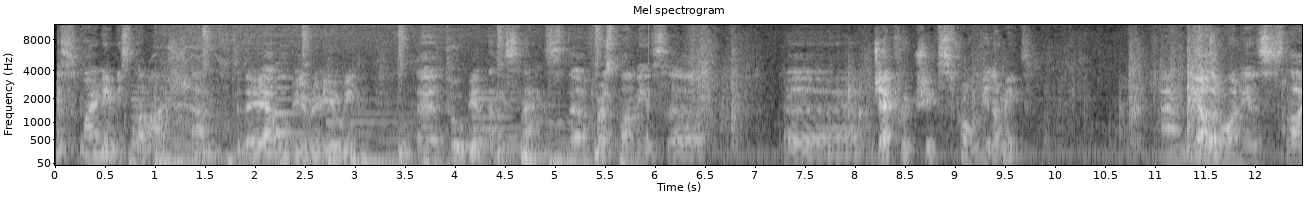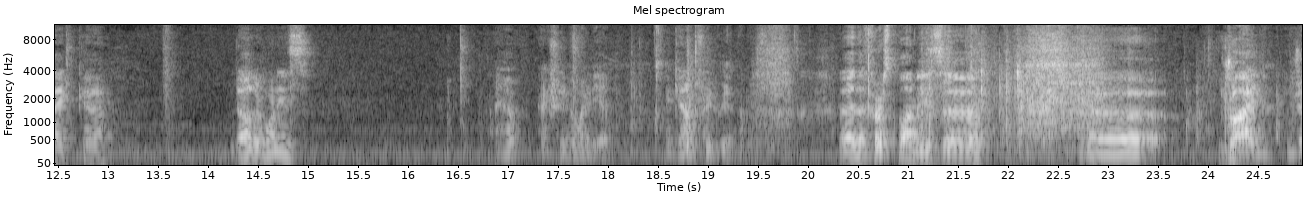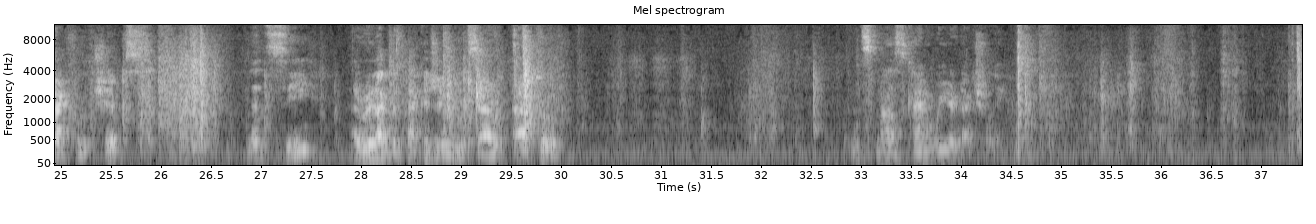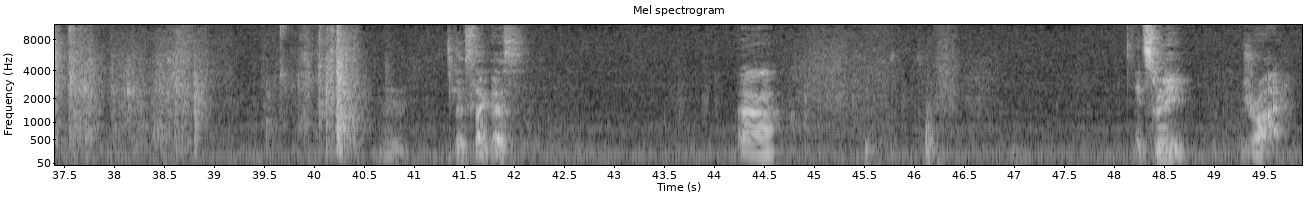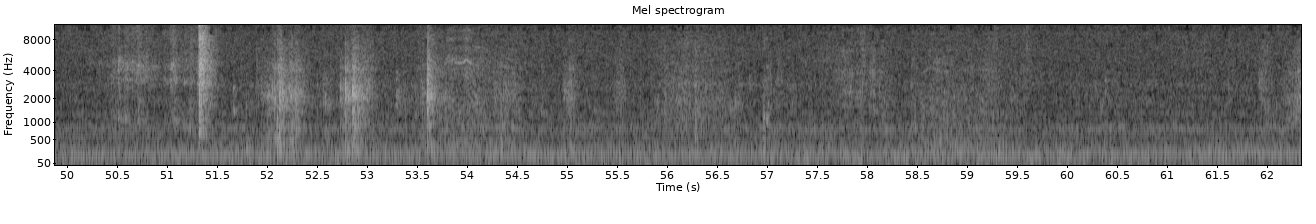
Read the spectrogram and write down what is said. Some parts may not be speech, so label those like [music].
Yes, My name is Tamash and today I will be reviewing uh, two Vietnamese snacks. The first one is uh, uh, jackfruit chips from Vietnamese and the other one is like uh, the other one is I have actually no idea. I cannot read Vietnamese. Uh, the first one is uh, dried jackfruit chips. Let's see. I really like the packaging. It's air airproof. It smells kind of weird actually. Mm. Looks like this. Uh, it's really dry.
